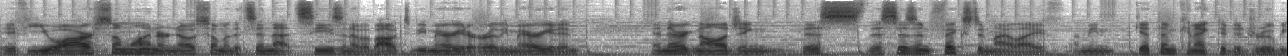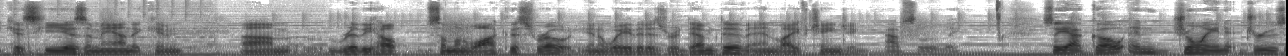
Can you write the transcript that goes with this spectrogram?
if you are someone or know someone that's in that season of about to be married or early married and and they're acknowledging this this isn't fixed in my life i mean get them connected to drew because he is a man that can um, really help someone walk this road in a way that is redemptive and life changing Absolutely. So yeah, go and join Drew's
